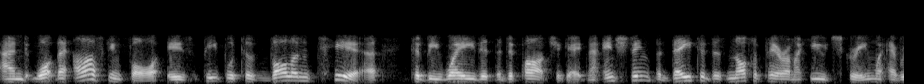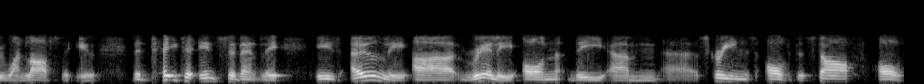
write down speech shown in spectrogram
And what they're asking for is people to volunteer to be weighed at the departure gate. Now, interesting, the data does not appear on a huge screen where everyone laughs at you. The data, incidentally, is only uh, really on the um, uh, screens of the staff of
